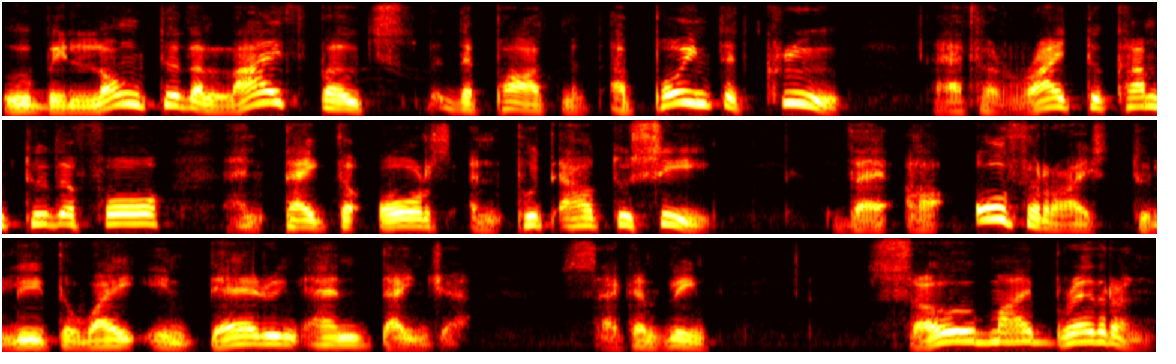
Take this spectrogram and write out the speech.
who belong to the lifeboats department, appointed crew, have a right to come to the fore and take the oars and put out to sea. They are authorized to lead the way in daring and danger. Secondly, so, my brethren,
